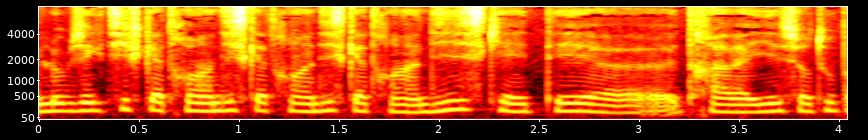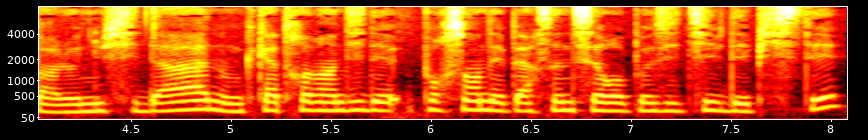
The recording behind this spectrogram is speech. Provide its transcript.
l'objectif 90-90-90 qui a été travaillé surtout par l'ONU SIDA. Donc, 90% des personnes séropositives dépistées,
